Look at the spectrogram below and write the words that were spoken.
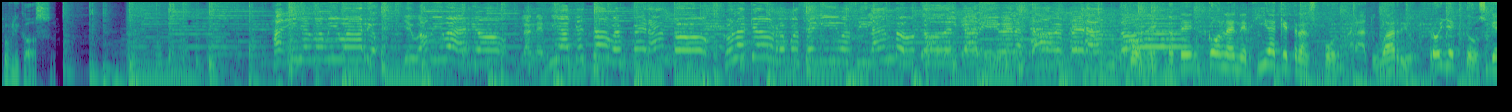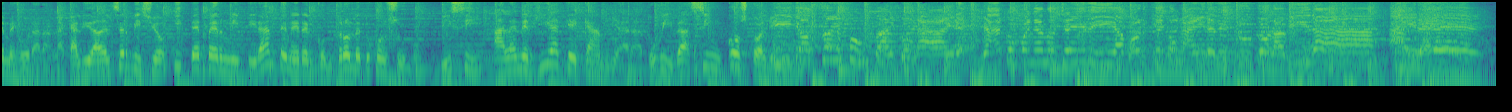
Públicos. Ahí llegó a mi barrio, llegó a mi barrio, la energía que estaba esperando, con la que ahorro para seguir vacilando, todo el Caribe la estaba esperando. Conéctate con la energía que transformará tu barrio. Proyectos que mejorarán la calidad del servicio y te permitirán tener el control de tu consumo. Y sí a la energía que cambiará tu vida sin costo alguno. Y yo soy puntual con aire, me acompaña noche y día, porque con aire disfruto la vida. Aire.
